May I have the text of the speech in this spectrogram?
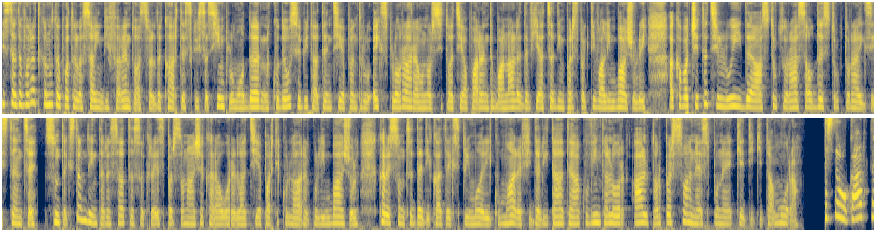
Este adevărat că nu te poate lăsa indiferent o astfel de carte scrisă simplu, modern, cu deosebită atenție pentru explorarea unor situații aparent banale de viață din perspectiva limbajului, a capacității lui de a structura sau destructura existențe. Sunt extrem de interesată să creez personaje care au o relație particulară cu limbajul, care sunt dedicate exprimării cu mare fidelitate a cuvintelor altor persoane, spune Keti Kitamura. Este o carte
